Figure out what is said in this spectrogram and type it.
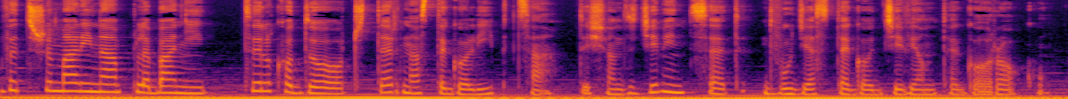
wytrzymali na plebanii tylko do 14 lipca 1929 roku.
